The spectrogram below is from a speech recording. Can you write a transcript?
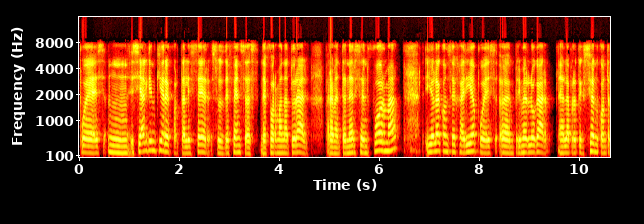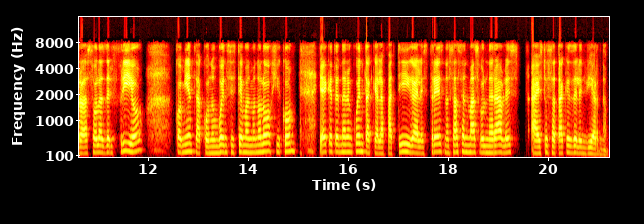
Pues mm, si alguien quiere fortalecer sus defensas de forma natural para mantenerse en forma, yo le aconsejaría, pues, en primer lugar, la protección contra las olas del frío, comienza con un buen sistema inmunológico y hay que tener en cuenta que la fatiga, el estrés nos hacen más vulnerables a estos ataques del invierno.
